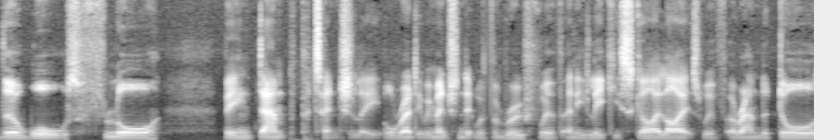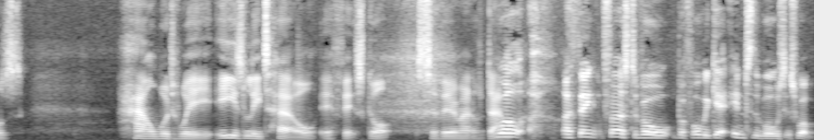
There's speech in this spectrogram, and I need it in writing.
the walls, floor being damp potentially already. We mentioned it with the roof, with any leaky skylights, with around the doors. How would we easily tell if it's got severe amount of damp? Well, I think first of all, before we get into the walls, it's what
